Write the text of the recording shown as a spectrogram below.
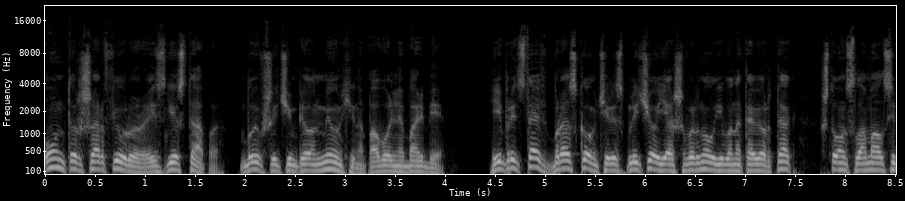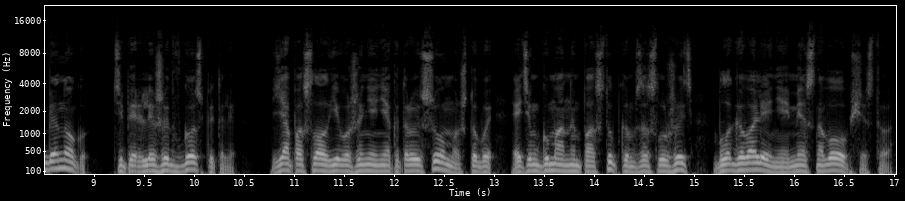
унтершарфюрера из гестапо, бывший чемпион Мюнхена по вольной борьбе. И представь, броском через плечо я швырнул его на ковер так, что он сломал себе ногу. Теперь лежит в госпитале. Я послал его жене некоторую сумму, чтобы этим гуманным поступком заслужить благоволение местного общества.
